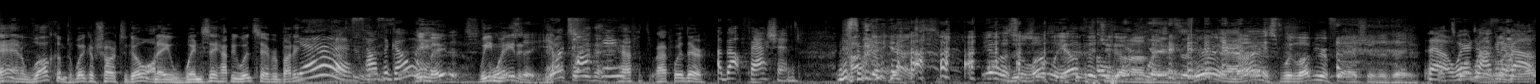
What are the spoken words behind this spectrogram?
And welcome to Wake Up Charlotte to Go on a Wednesday. Happy Wednesday, everybody. Yes. Happy How's Wednesday. it going? We made it. We Wednesday. made it. We're talking half, halfway there. About fashion. yes. yeah, that's a lovely outfit you got on there. Very nice. We love your fashion today. No, that's we're talking about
